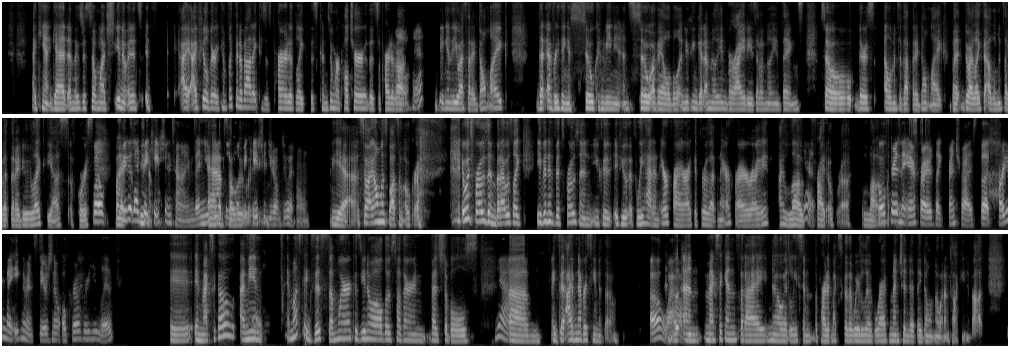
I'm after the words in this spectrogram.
I can't get and there's just so much, you know, and it's it's I, I feel very conflicted about it because it's part of like this consumer culture that's a part about uh-huh. being in the US that I don't like that everything is so convenient and so available and you can get a million varieties of a million things. So there's elements of that that i don't like but do i like the elements of it that i do like? Yes of course. Well but, treat it like vacation know, time. Then you do absolutely. vacation you don't do at home. Yeah so i almost bought some okra. It was frozen but i was like even if it's frozen you could if you if we had an air fryer i could throw that in the air fryer right? I love yes. fried okra love okra it. in the air fryer is like french fries but pardon my ignorance there's no okra where you live? In mexico? I mean yeah. it must exist somewhere because you know all those southern vegetables yeah. um exist i've never seen it though. Oh wow. and, and mexicans that i know at least in the part of mexico that we live where i've mentioned it they don't know what i'm talking about.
